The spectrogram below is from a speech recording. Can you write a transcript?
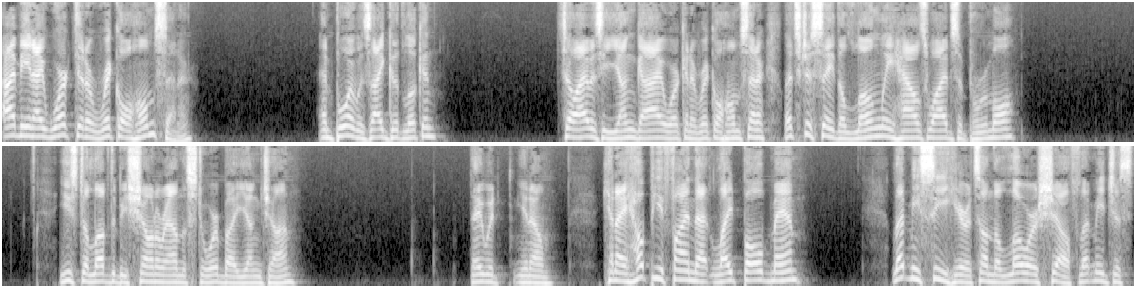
I mean, I worked at a Rickel Home Center, and boy, was I good looking. So I was a young guy working at Rickel Home Center. Let's just say the lonely housewives of Broomall used to love to be shown around the store by young John. They would, you know, can I help you find that light bulb, ma'am? Let me see here. It's on the lower shelf. Let me just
